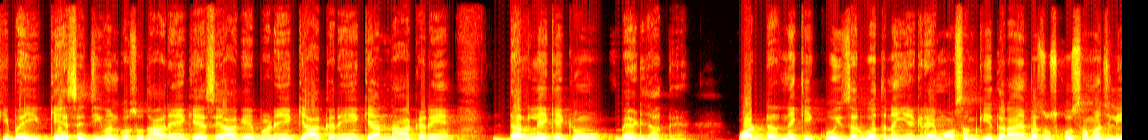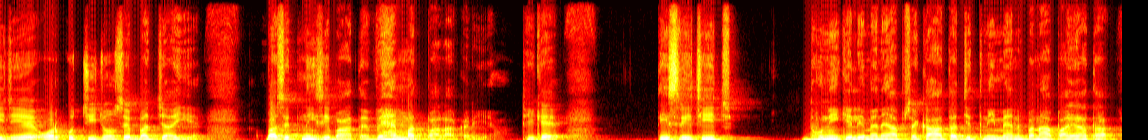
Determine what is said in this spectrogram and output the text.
कि भाई कैसे जीवन को सुधारें, कैसे आगे बढ़ें, क्या करें, क्या ना करें, डर लेके क्यों बैठ जाते हैं? और डरने की कोई ज़रूरत नहीं है, ग्रह मौसम की तरह है, बस उसको समझ लीजिए और कुछ चीज़ों से बच जाइए। बस इतनी सी बात है, वहम मत पाला करिए, ठीक है? तीसरी चीज़, धुनी के लिए मैंने आपसे कहा था, जितनी मैंने बना पाया था,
